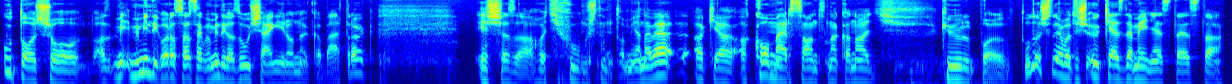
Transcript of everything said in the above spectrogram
utolsó, az, mindig Oroszországban mindig az újságíró nők a bátrak, és ez a, hogy fú, most nem tudom mi a neve, aki a, a Commerçantnak a nagy külpol tudósítja volt, és ő kezdeményezte ezt a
